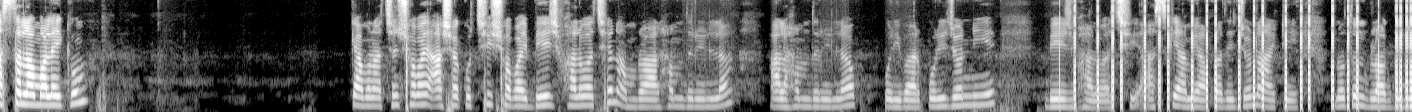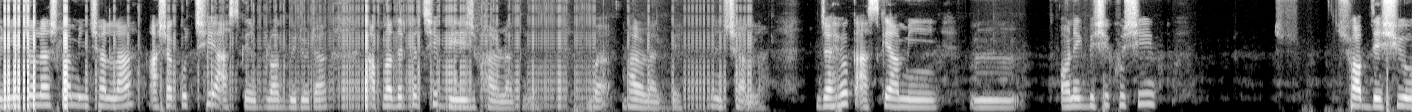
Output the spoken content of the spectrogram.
আসসালামু আলাইকুম। কেমন আছেন সবাই? আশা করছি সবাই বেশ ভালো আছেন। আমরা আলহামদুলিল্লাহ আলহামদুলিল্লাহ পরিবার পরিজন নিয়ে বেশ ভালো আছি। আজকে আমি আপনাদের জন্য একটি নতুন ব্লগ ভিডিও নিয়ে চলে আসলাম ইনশাল্লাহ। আশা করছি আজকের ব্লগ ভিডিওটা আপনাদের কাছে বেশ ভালো লাগবে ভালো লাগবে ইনশাল্লাহ। যাই হোক, আজকে আমি অনেক বেশি খুশি। সব দেশীয়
